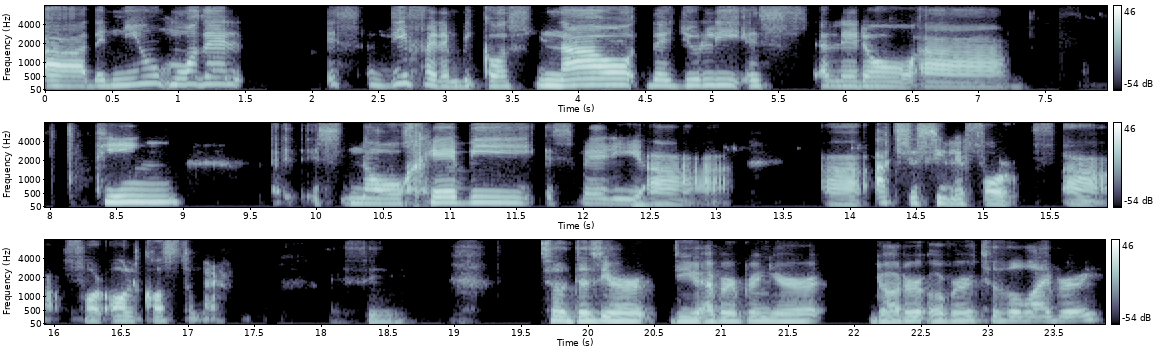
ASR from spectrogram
uh, the new model it's different because now the Julie is a little uh, thin. It's no heavy. It's very uh, uh, accessible for uh, for all customer. I see. So, does your do you ever bring your daughter over to the library?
